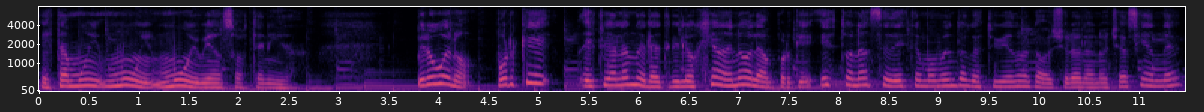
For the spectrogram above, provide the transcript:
Está muy, muy, muy bien sostenida. Pero bueno, ¿por qué estoy hablando de la trilogía de Nolan? Porque esto nace de este momento que estoy viendo El Caballero de la Noche Asciende,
